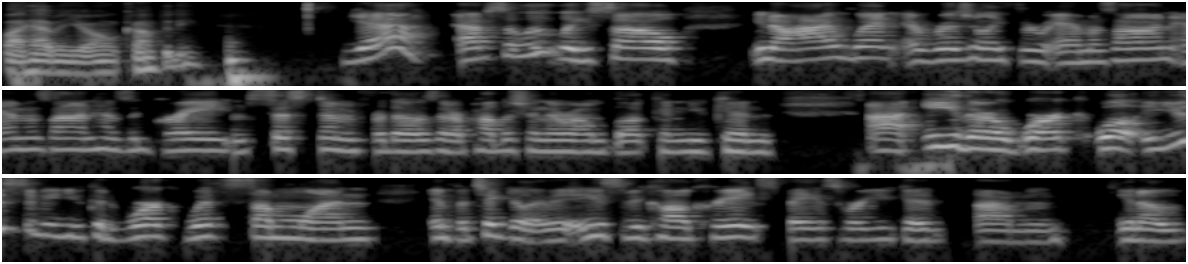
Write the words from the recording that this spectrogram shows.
by having your own company? Yeah, absolutely. So, you know, I went originally through Amazon. Amazon has a great system for those that are publishing their own book, and you can uh, either work. Well, it used to be you could work with someone in particular. It used to be called CreateSpace, where you could um, you know,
